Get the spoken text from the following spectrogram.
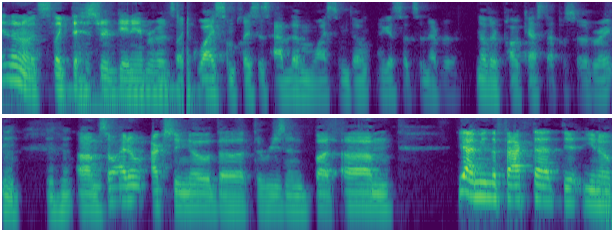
I don't know. It's like the history of gay neighborhoods, like why some places have them, why some don't. I guess that's another another podcast episode, right? Hmm. Mhm. Um, so I don't actually know the the reason, but um, yeah, I mean the fact that the, you know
